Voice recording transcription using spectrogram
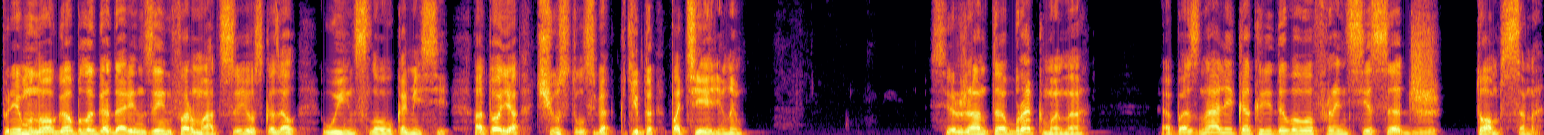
«Премного благодарен за информацию», — сказал Уинслоу комиссии, «а то я чувствовал себя каким-то потерянным». Сержанта Брэкмана опознали как рядового Фрэнсиса Дж. Томпсона,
